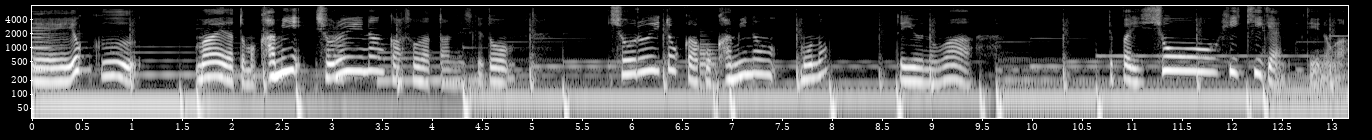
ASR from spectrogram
えー、よく前だと紙書類なんかそうだったんですけど書類とかこう紙のものっていうのはやっぱり消費期限っていうのが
